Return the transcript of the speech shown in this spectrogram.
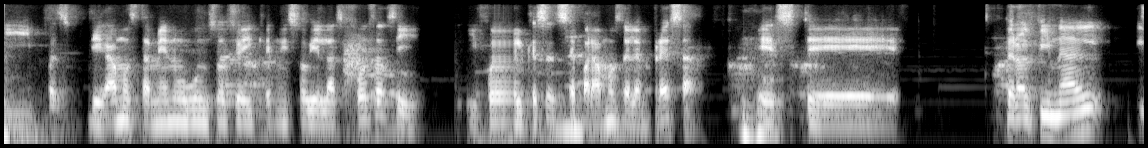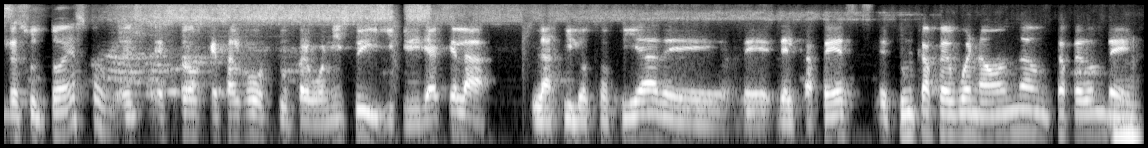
y pues digamos también hubo un socio ahí que no hizo bien las cosas y, y fue el que se separamos de la empresa. este, pero al final resultó esto, es, esto que es algo súper bonito y, diría que la, la filosofía de, del café es, es, un café buena onda, un café donde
